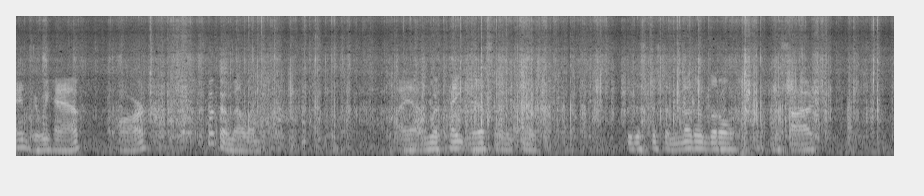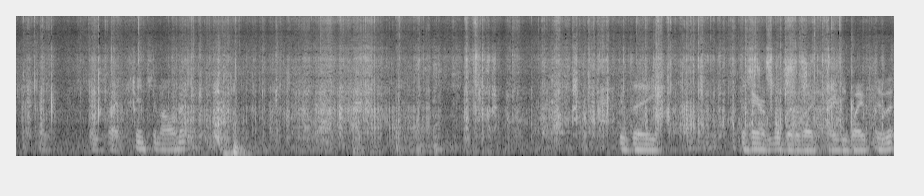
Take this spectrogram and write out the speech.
And here we have our CoComelon. I am going to paint this and going to do this just another little massage. Pinching on it. Give the, the hair a little bit of a crazy wave to it.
